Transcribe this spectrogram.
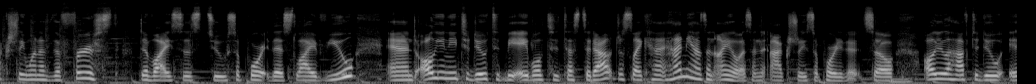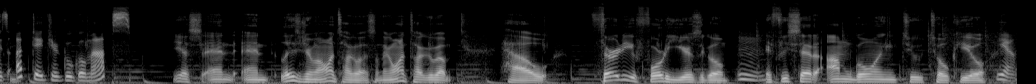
actually one of the first devices to support this live view, and all you need to do to be able to test it out, just like Han- Hani has an iOS and actually supported it. So all you'll have to do is update your Google Maps. Yes, and and ladies and gentlemen, I want to talk about something. I want to talk about how 30 or 40 years ago, if you said I'm going to Tokyo Yeah.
